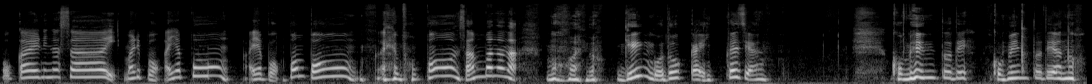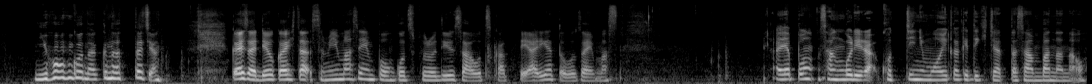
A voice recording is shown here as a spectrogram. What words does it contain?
おかえりなさい。マリポン、あやぽん。あやぽん、ぽんぽん。あやぽんぽん。サンバナナ。もうあの、言語どっか行ったじゃん。コメントで、コメントであの、日本語なくなったじゃん。ガイさん了解した。すみません。ポンコツプロデューサーを使ってありがとうございます。あやぽんサンゴリラこっちにも追いかけてきちゃったサンバナナを。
